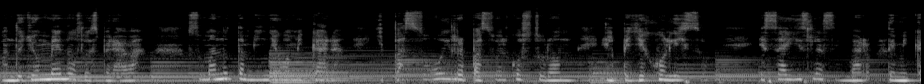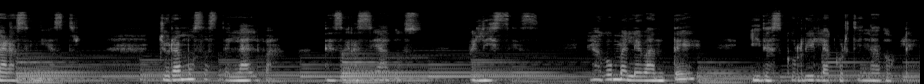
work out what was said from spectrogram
cuando yo menos lo esperaba, su mano también llegó a mi cara y pasó y repasó el costurón, el pellejo liso, esa isla sin barba de mi cara siniestra. Lloramos hasta el alba, desgraciados, felices. Luego me levanté y descorrí la cortina doble.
